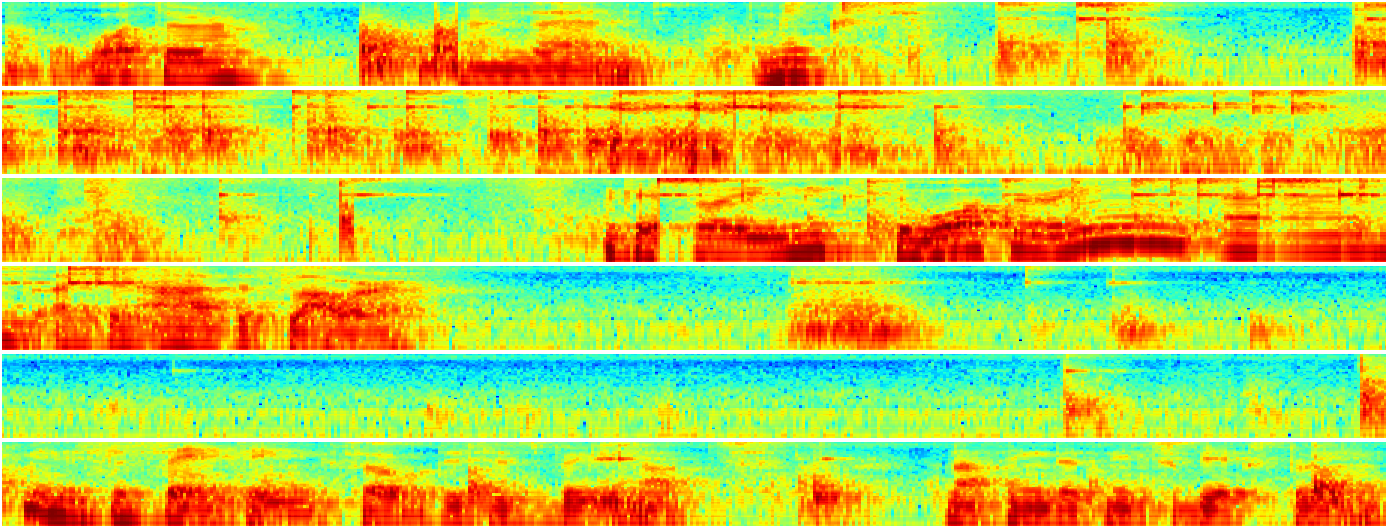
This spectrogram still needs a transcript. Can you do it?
add the water and then mix. Okay, so I mix the water in and I can add the flour. I mean, it's the same thing, so this is really not nothing that needs to be explained.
